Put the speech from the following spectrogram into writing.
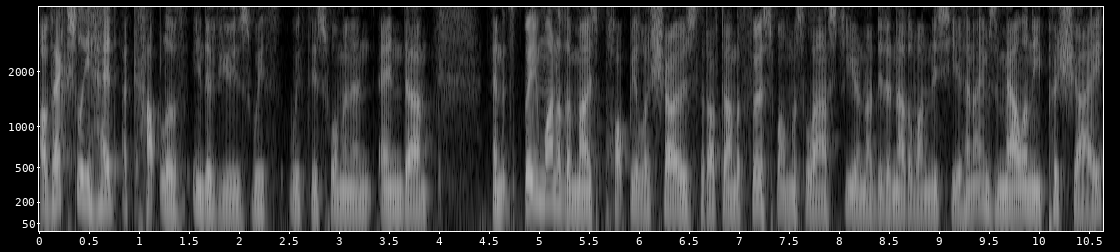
I've actually had a couple of interviews with with this woman and and. Um, and it's been one of the most popular shows that I've done. The first one was last year, and I did another one this year. Her name's Melanie Piche,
